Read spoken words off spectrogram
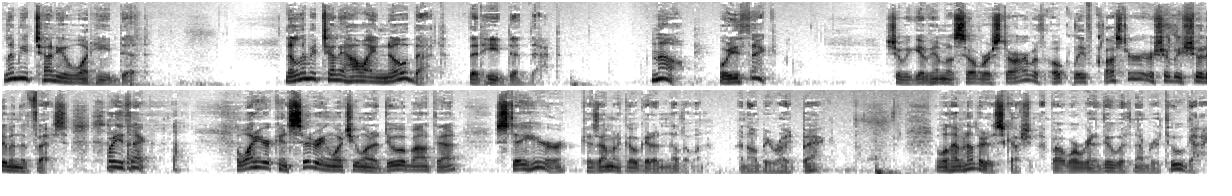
Let me tell you what he did. Now, let me tell you how I know that, that he did that. Now, what do you think? Should we give him a silver star with oak leaf cluster, or should we shoot him in the face? What do you think? While you're considering what you want to do about that, stay here because I'm going to go get another one, and I'll be right back. And we'll have another discussion about what we're going to do with number two guy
